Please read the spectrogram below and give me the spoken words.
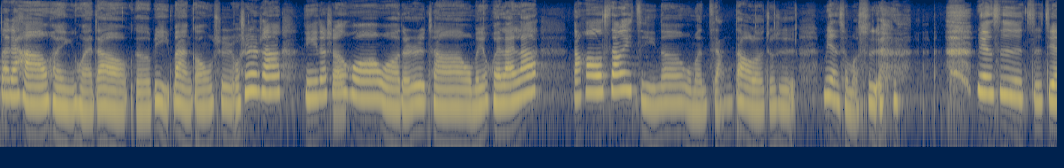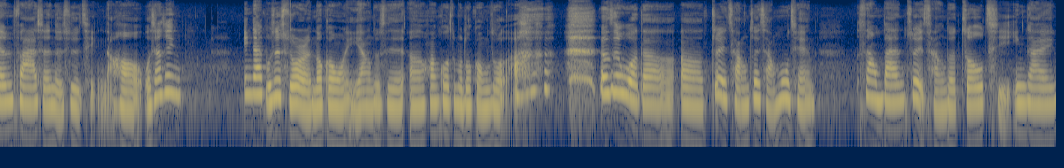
大家好，欢迎回到隔壁办公室。我是日常，你的生活，我的日常，我们又回来啦。然后上一集呢，我们讲到了就是面什么事，面试之间发生的事情。然后我相信，应该不是所有人都跟我一样，就是嗯换过这么多工作啦。就是我的呃最长最长目前上班最长的周期应该。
